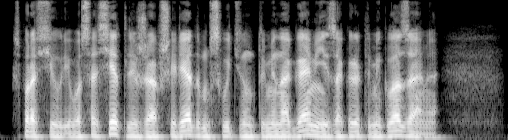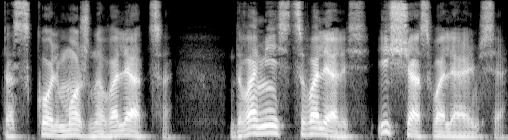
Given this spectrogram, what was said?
— спросил его сосед, лежавший рядом с вытянутыми ногами и закрытыми глазами. «Да сколь можно валяться? Два месяца валялись, и сейчас валяемся».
